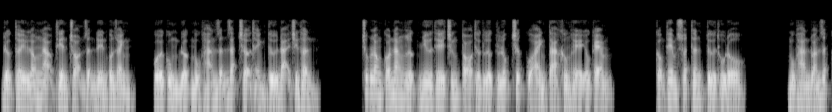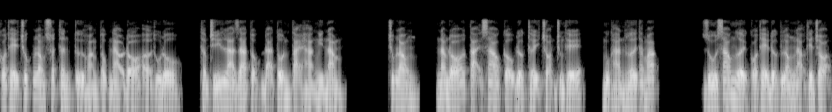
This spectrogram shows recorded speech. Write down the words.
được thầy long nạo thiên chọn dẫn đến quân doanh, cuối cùng được mục hàn dẫn dắt trở thành tứ đại chiến thần. Trúc long có năng lực như thế chứng tỏ thực lực lúc trước của anh ta không hề yếu kém. Cộng thêm xuất thân từ thủ đô, mục hàn đoán rất có thể trúc long xuất thân từ hoàng tộc nào đó ở thủ đô, thậm chí là gia tộc đã tồn tại hàng nghìn năm. Trúc long, năm đó tại sao cậu được thầy chọn chúng thế? Mục hàn hơi thắc mắc. Dù sao người có thể được long nạo thiên chọn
